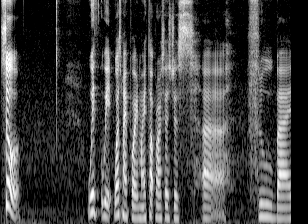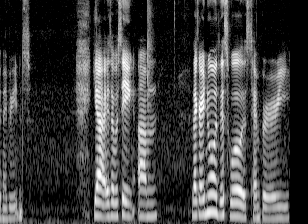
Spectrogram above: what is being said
So, with wait, what's my point? My thought process just uh flew by my brains. Yeah, as I was saying, um, like I know this world is temporary.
